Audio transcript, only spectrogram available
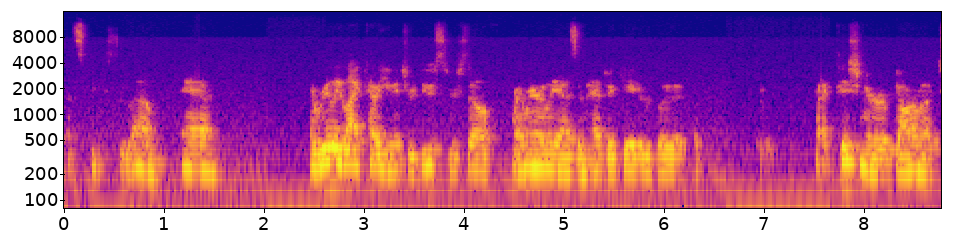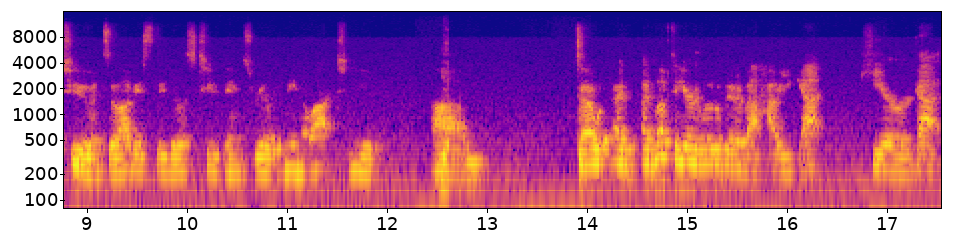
that speaks to them. And I really liked how you introduced yourself, primarily as an educator, but a practitioner of Dharma too. And so obviously those two things really mean a lot to you. Um, so I'd, I'd love to hear a little bit about how you got here or got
